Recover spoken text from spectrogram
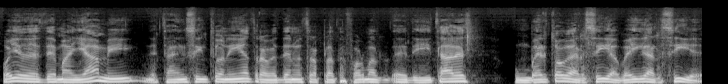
Oye, desde Miami está en sintonía a través de nuestras plataformas eh, digitales Humberto García, Bey García.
